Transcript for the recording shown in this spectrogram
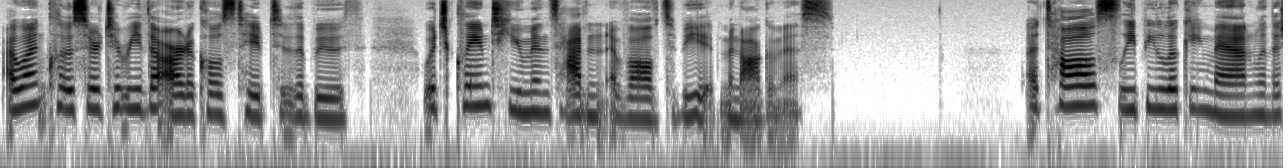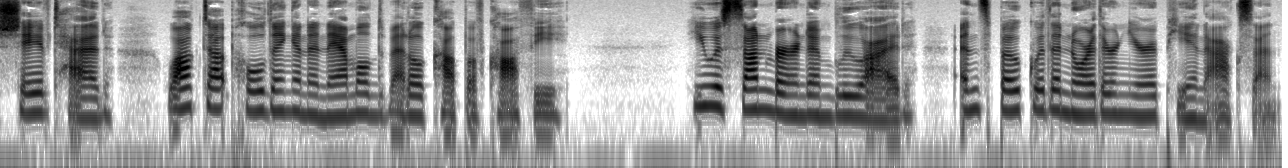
I went closer to read the articles taped to the booth, which claimed humans hadn't evolved to be monogamous. A tall, sleepy looking man with a shaved head walked up holding an enameled metal cup of coffee. He was sunburned and blue eyed and spoke with a Northern European accent.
